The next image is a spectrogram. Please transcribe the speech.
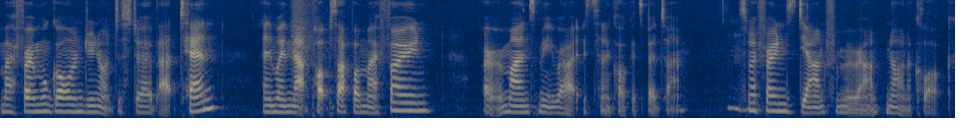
my phone will go on do not disturb at 10 and when that pops up on my phone it reminds me right it's 10 o'clock it's bedtime so my phone's down from around 9 o'clock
